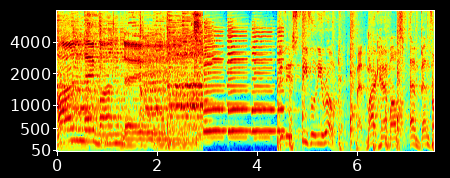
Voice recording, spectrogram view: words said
Monday, Monday. Dit is Tivoli Road met Mark Hermans en Ben van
